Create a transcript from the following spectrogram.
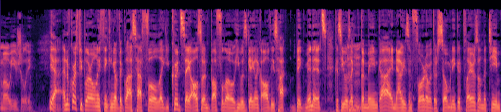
mo usually. Yeah, and of course, people are only thinking of the glass half full. Like you could say, also in Buffalo, he was getting like all these hot, big minutes because he was like the main guy. Now he's in Florida, where there's so many good players on the team.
